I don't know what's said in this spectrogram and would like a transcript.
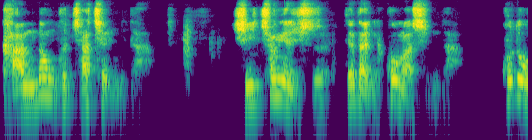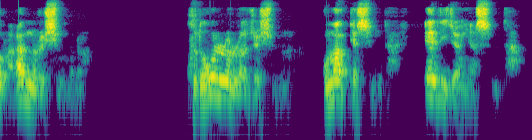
감동 그 자체입니다. 시청해 주셔서 대단히 고맙습니다. 구독을 안 누르신 분은 구독을 눌러주시면 고맙겠습니다. 에디정이었습니다.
